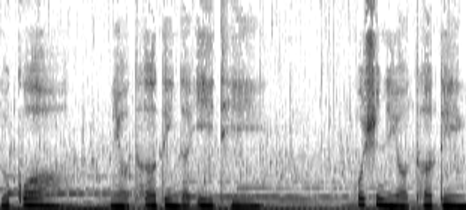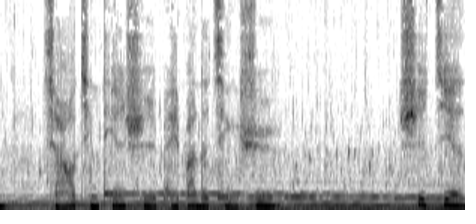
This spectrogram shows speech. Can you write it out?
如果你有特定的议题，或是你有特定想要请天使陪伴的情绪、事件，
